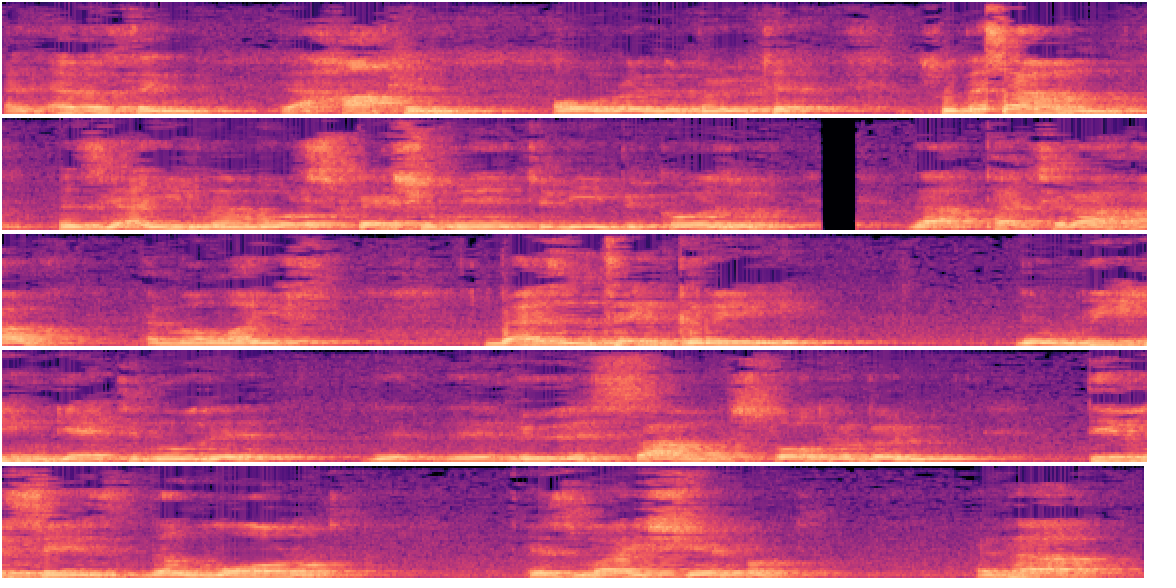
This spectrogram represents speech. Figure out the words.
and everything that happened all round about it. So this psalm has got even a more special meaning to me because of that picture I have in my life. But isn't it great that we can get to know the, the, the who this psalm is talking about. David says, The Lord is my shepherd. And that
